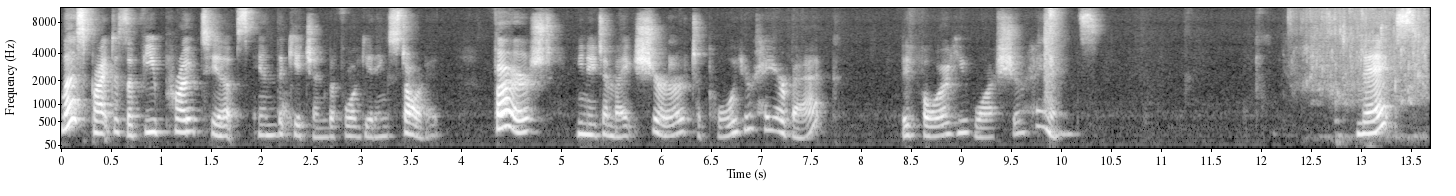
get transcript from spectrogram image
Let's practice a few pro tips in the kitchen before getting started. First, you need to make sure to pull your hair back before you wash your hands. Next,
